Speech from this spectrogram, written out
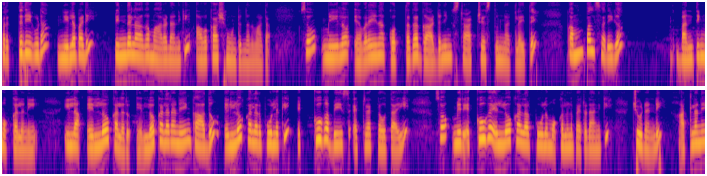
ప్రతిదీ కూడా నిలబడి పిందెలాగా మారడానికి అవకాశం ఉంటుందన్నమాట. సో, మీలో ఎవరైనా కొత్తగా గార్డెనింగ్ స్టార్ట్ చేస్తున్నట్లయితే కంపల్సరీగా బంతి మొక్కలని ఇలా ఎల్లో కలరు ఎల్లో కలర్ అనేం కాదు. ఎల్లో కలర్ పూలకి ఎక్కువగా బీస్ అట్రాక్ట్ అవుతాయి. సో, మీరు ఎక్కువగా ఎల్లో కలర్ పూల మొక్కలను పెట్టడానికి చూడండి. అట్లనే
